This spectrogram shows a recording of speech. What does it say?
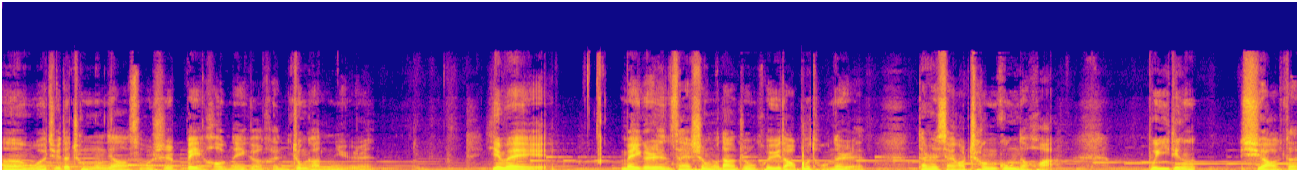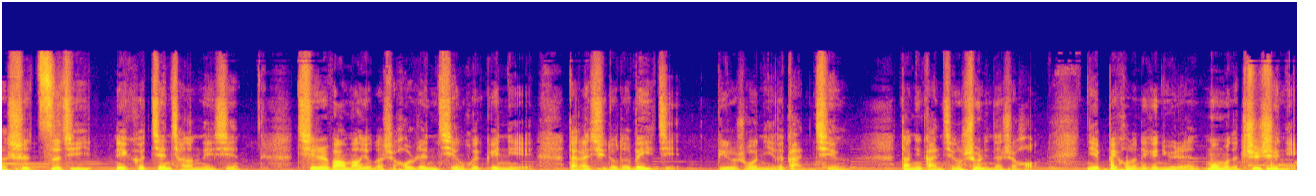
嗯，我觉得成功的要素是背后那个很重要的女人。因为每个人在生活当中会遇到不同的人，但是想要成功的话，不一定需要的是自己那颗坚强的内心。其实，往往有的时候，人情会给你带来许多的慰藉。比如说，你的感情，当你感情顺利的时候，你背后的那个女人默默的支持你，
